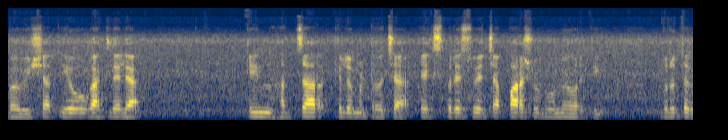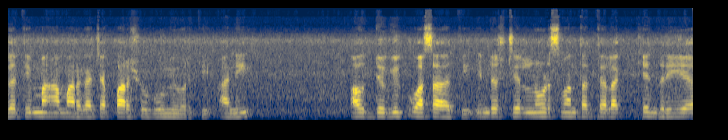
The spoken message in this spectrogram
भविष्यात येऊ घातलेल्या तीन हजार किलोमीटरच्या एक्सप्रेसवेच्या पार्श्वभूमीवरती द्रुतगती महामार्गाच्या पार्श्वभूमीवरती आणि औद्योगिक वसाहती इंडस्ट्रीयल नोड्स म्हणतात त्याला केंद्रीय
